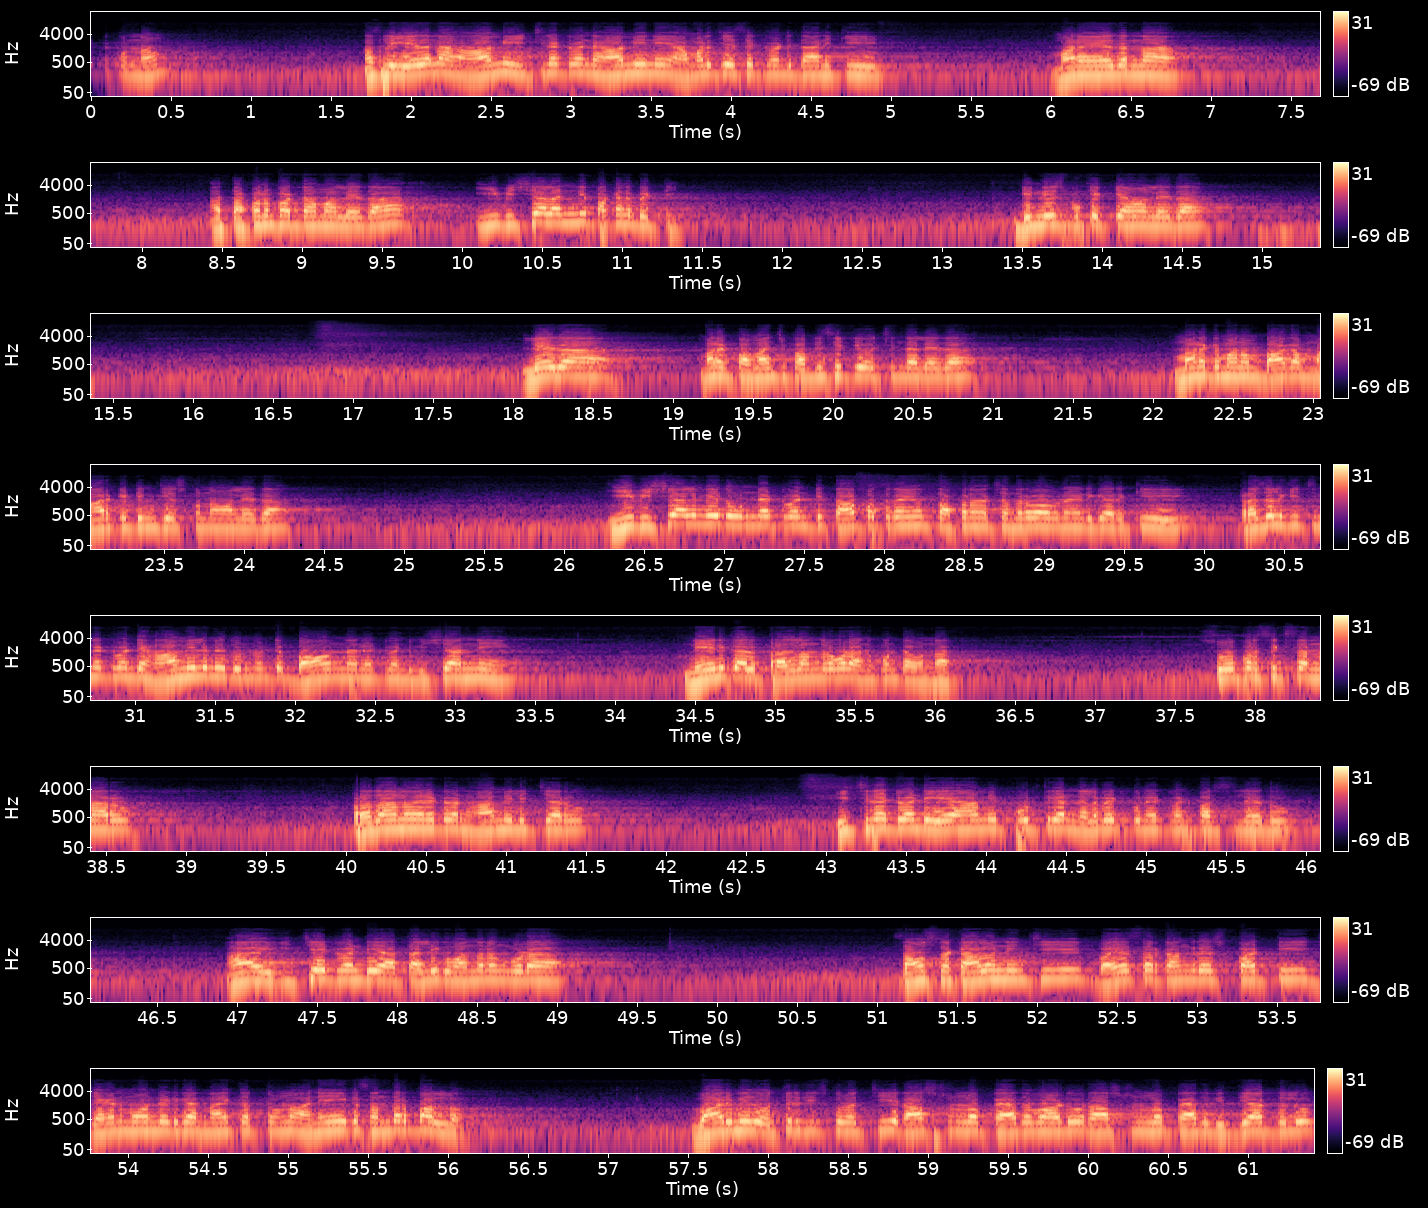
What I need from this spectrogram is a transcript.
పెట్టుకున్నాం. అసలు ఏదైనా హామీ ఇచ్చినటువంటి హామీని అమలు చేసేటువంటి దానికి మనం ఏదన్నా ఆ తపన పడ్డామా లేదా? ఈ విషయాలన్నీ పక్కన పెట్టి. గిన్నీస్ బుక్ ఎక్కామా లేదా? లేదా మనకు మంచి పబ్లిసిటీ వచ్చిందా లేదా? మనకి మనం బాగా మార్కెటింగ్ చేసుకున్నామా లేదా? ఈ విషయాల మీద ఉన్నటువంటి తాపత్రయం తపన చంద్రబాబు నాయుడు గారికి ప్రజలకు ఇచ్చినటువంటి హామీల మీద ఉండుంటే బాగుంది అనేటువంటి విషయాన్ని నేను కాదు ప్రజలందరూ కూడా అనుకుంటా ఉన్నారు. సూపర్ సిక్స్ అన్నారు. ప్రధానమైనటువంటి హామీలు ఇచ్చారు. ఇచ్చినటువంటి ఏ హామీ పూర్తిగా నిలబెట్టుకునేటువంటి పరిస్థితి లేదు. ఆ ఇచ్చేటువంటి ఆ తల్లికి వందనం కూడా సంవత్సర కాలం నుంచి YSR Congress party Jaganmohan Reddy గారి నాయకత్వంలో అనేక సందర్భాల్లో వారి మీద ఒత్తిడి తీసుకుని వచ్చి రాష్ట్రంలో పేదవాడు రాష్ట్రంలో పేద విద్యార్థులు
